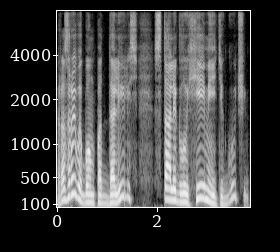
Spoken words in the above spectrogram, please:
Разрывы бомб отдалились, стали глухими и тягучими.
